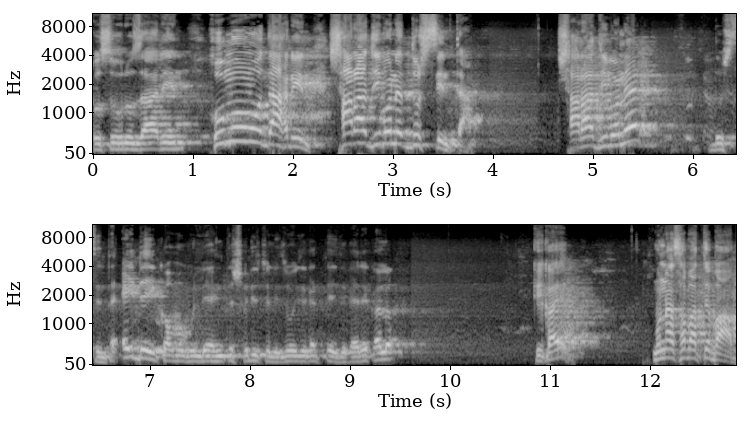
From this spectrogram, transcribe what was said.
কুসুরু জাহারিন হুমুমু দাহরিন, সারা জীবনের দুশ্চিন্তা। সারা জীবনের দুশ্চিন্তা। এইটাই কব বলি আমি তো সরিয়ে চলেছি ওই জায়গাতে এই জায়গায়। কলো কি কয়? মুনাসাবাতে বাপ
